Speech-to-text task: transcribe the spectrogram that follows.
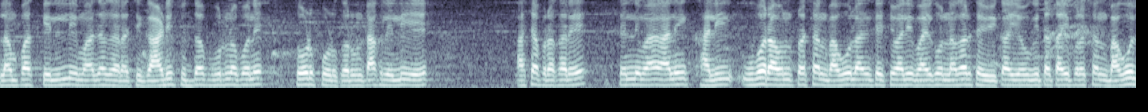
लंपास केलेली. माझ्या घराची गाडीसुद्धा पूर्णपणे तोडफोड करून टाकलेली आहे. अशा प्रकारे त्यांनी मा आणि खाली उभं राहून प्रशांत बागुल आणि त्याचीवाली बायको नगरसेविका योगिताताई प्रशांत बागुल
